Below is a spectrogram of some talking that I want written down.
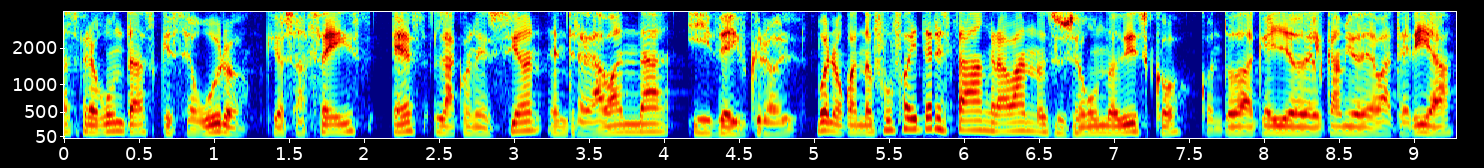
Las preguntas que seguro que os hacéis es la conexión entre la banda y Dave Grohl. Bueno, cuando Foo Fighters estaban grabando su segundo disco, con todo aquello del cambio de batería,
